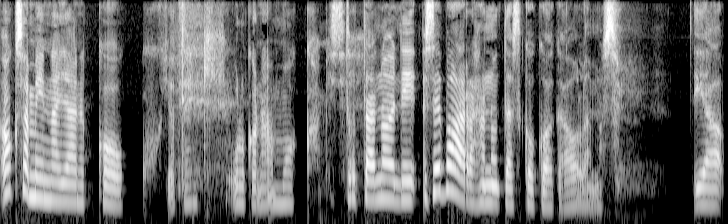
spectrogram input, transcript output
Onko sä Minna jäänyt koukku jotenkin ulkonaan muokkaamiseen? Tota noin, niin se vaarahan on tässä koko ajan olemassa. Ja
